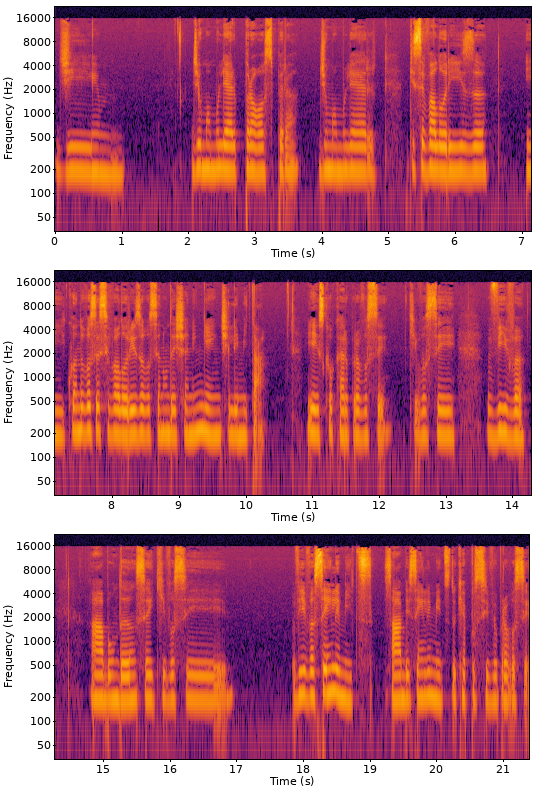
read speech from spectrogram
de, de uma mulher próspera, de uma mulher que se valoriza. E quando você se valoriza, você não deixa ninguém te limitar. E é isso que eu quero para você, que você viva a abundância e que você viva sem limites, sabe? Sem limites do que é possível para você.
